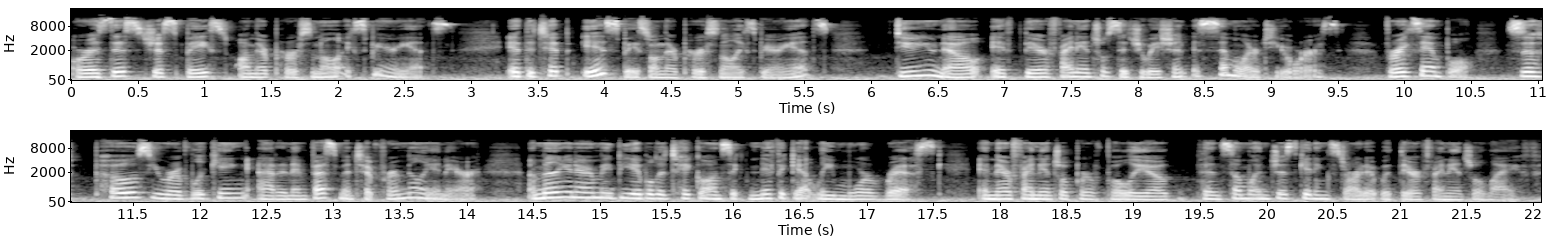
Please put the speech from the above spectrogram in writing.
Or is this just based on their personal experience? If the tip is based on their personal experience, do you know if their financial situation is similar to yours? For example, suppose you are looking at an investment tip for a millionaire. A millionaire may be able to take on significantly more risk in their financial portfolio than someone just getting started with their financial life.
